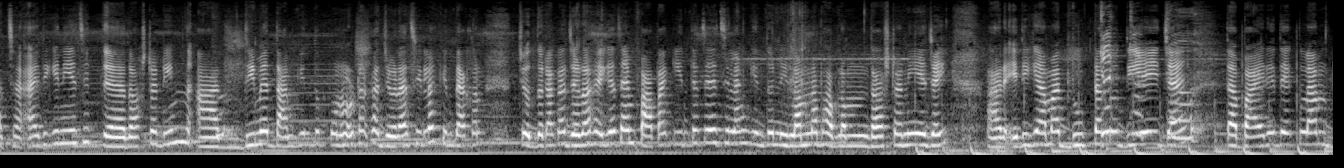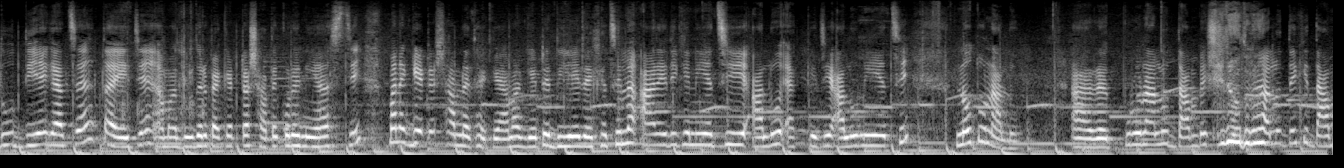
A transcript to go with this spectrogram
আচ্ছা এদিকে নিয়েছি দশটা ডিম, আর ডিমের দাম কিন্তু পনেরো টাকা জোড়া ছিল, কিন্তু এখন চোদ্দ টাকা জোড়া হয়ে গেছে। আমি পাতা কিনতে চেয়েছিলাম, কিন্তু নিলাম না, ভাবলাম দশটা নিয়ে যাই। আর এদিকে আমার দুধটা তো দিয়েই যায়, তা বাইরে দেখলাম দুধ দিয়ে গেছে, তা এই যে আমার দুধের প্যাকেটটা সাথে করে নিয়ে আসছি মানে গেটের সামনে থেকে, আমার গেটে দিয়ে রেখেছিল। আর এদিকে নিয়েছি আলু, এক কেজি আলু নিয়েছি, নতুন আলু। আর পুরনো আলুর দাম বেশি নতুন আলুর দেখি দাম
